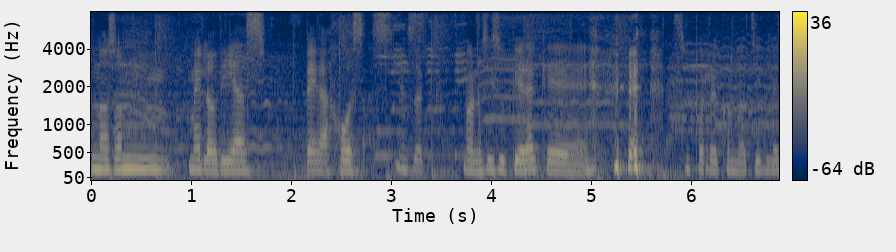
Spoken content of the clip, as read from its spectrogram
No son melodías pegajosas. Exacto. Bueno, si supiera que súper reconocible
